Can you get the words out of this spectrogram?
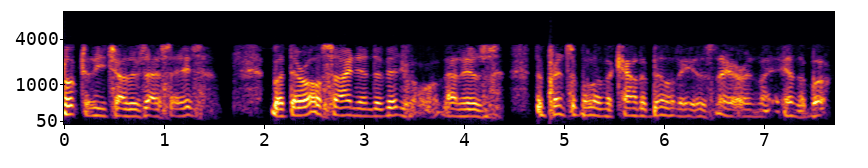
looked at each other's essays, but they're all signed individual. That is, the principle of accountability is there in the in the book.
